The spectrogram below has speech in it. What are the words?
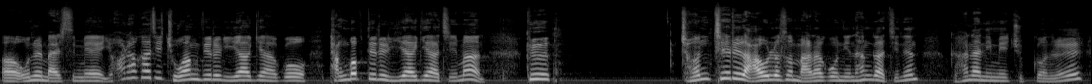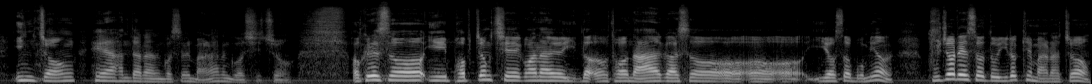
어, 오늘 말씀에 여러 가지 조항들을 이야기하고 방법들을 이야기하지만 그 전체를 아울러서 말하고 있는 한 가지는 그 하나님의 주권을 인정해야 한다라는 것을 말하는 것이죠. 어, 그래서 이 법정치에 관하여 더 나아가서 어, 어, 이어서 보면 구절에서도 이렇게 말하죠.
